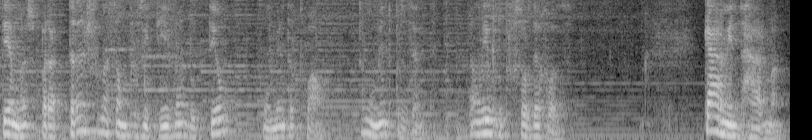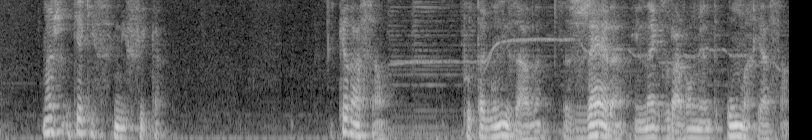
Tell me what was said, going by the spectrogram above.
temas para a transformação positiva do teu momento atual, do momento presente. É um livro do professor De Rose. Karma e Dharma. Mas o que é que isso significa? Cada ação protagonizada gera inexoravelmente uma reação.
